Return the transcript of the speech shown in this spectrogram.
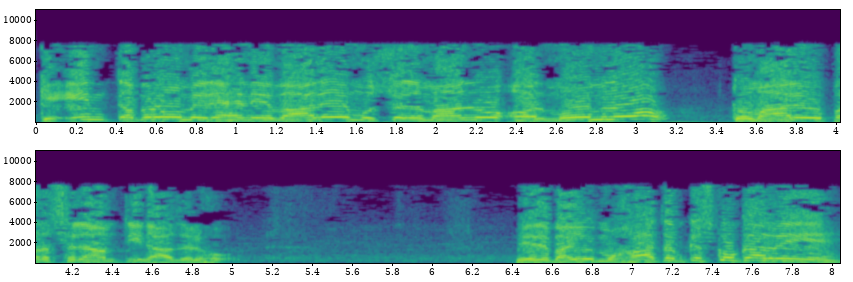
کہ ان قبروں میں رہنے والے مسلمانوں اور مومنوں تمہارے اوپر سلامتی نازل ہو۔ میرے بھائی مخاطب کس کو کر رہے ہیں؟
